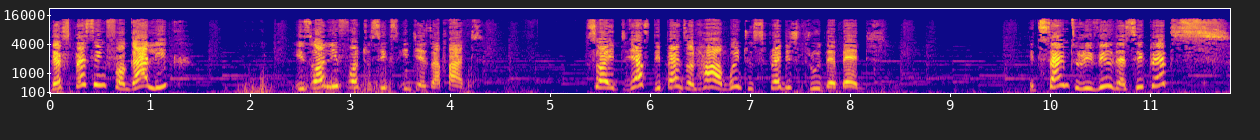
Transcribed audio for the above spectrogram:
The spacing for garlic is only 4 to 6 inches apart. So it just depends on how I'm going to spread it through the bed. It's time to reveal the secrets.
